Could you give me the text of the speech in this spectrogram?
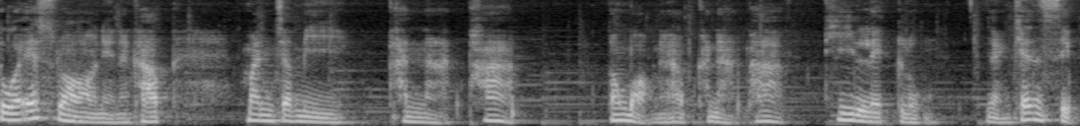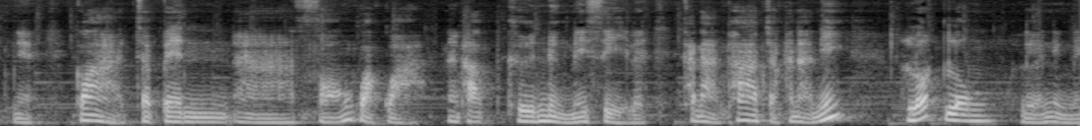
ตัว S-RAW เนี่ยนะครับ มันจะมีขนาดภาพ ต้องบอกนะครับขนาดภาพที่เล็กลง อย่างเช่น 10เนี่ยก็อาจจะเป็นสองกว่ากว่านะครับ คือ 1 ใน 4 เลย ขนาดภาพจากขนาดนี้ลดลงเหลือ 1 ใน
